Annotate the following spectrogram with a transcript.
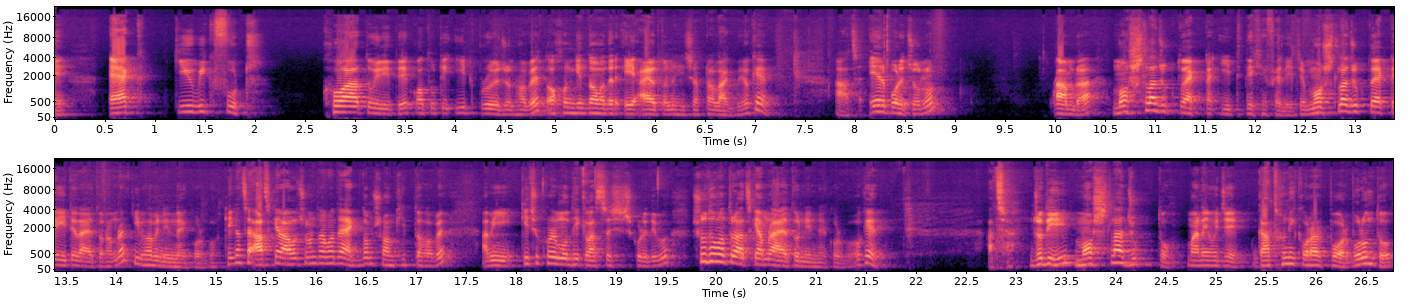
এক কিউবিক ফুট খোয়া তৈরিতে কতটি ইট প্রয়োজন হবে, তখন কিন্তু আমাদের এই আয়তনের হিসাবটা লাগবে, ওকে? আচ্ছা এরপরে চলুন আমরা মশলাযুক্ত একটা ইট দেখে ফেলি। যে মশলাযুক্ত একটা ইটের আয়তন আমরা কীভাবে নির্ণয় করব, ঠিক আছে? আজকের আলোচনাটা আমাদের একদম সংক্ষিপ্ত হবে। আমি কিছুক্ষণের মধ্যেই ক্লাসটা শেষ করে দিব। শুধুমাত্র আজকে আমরা আয়তন নির্ণয় করব, ওকে? আচ্ছা যদি মশলাযুক্ত মানে ওই যে গাঁথনি করার পর, বলুন তো,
